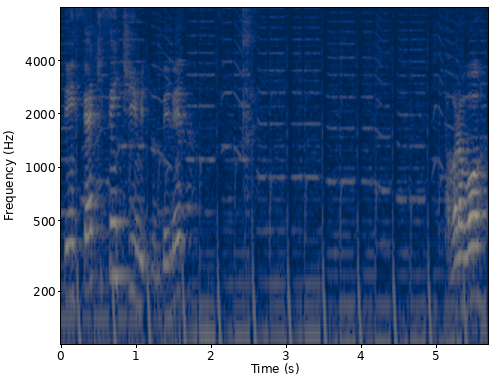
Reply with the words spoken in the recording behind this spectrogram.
tem 7 centímetros, beleza? Agora eu vou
